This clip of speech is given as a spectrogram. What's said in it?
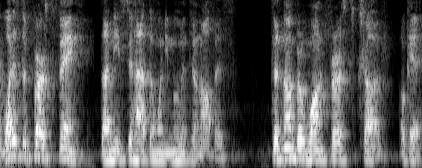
Right, what is the first thing that needs to happen when you move into an office? The number one first chug. Okay.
